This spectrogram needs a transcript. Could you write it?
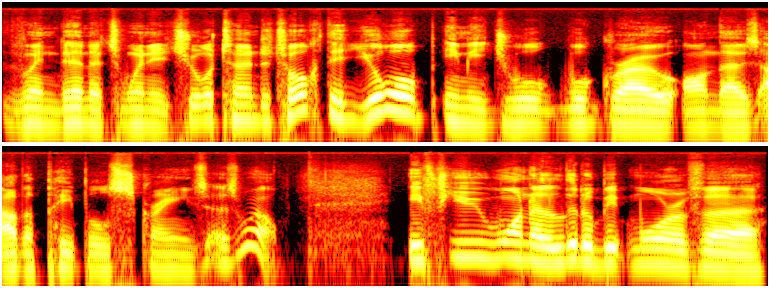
when then it's when it's your turn to talk, then your image will, will grow on those other people's screens as well. If you want a little bit more of a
